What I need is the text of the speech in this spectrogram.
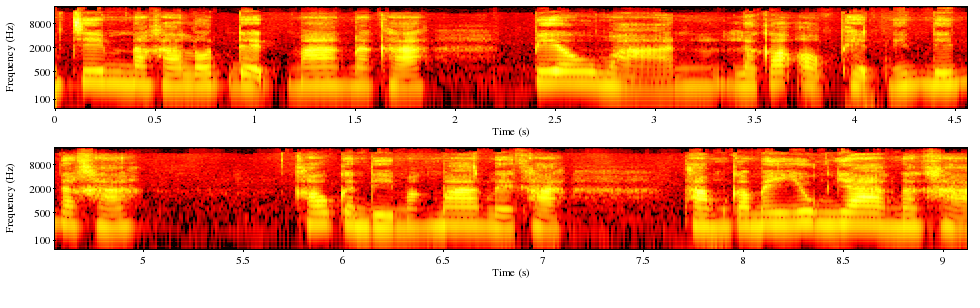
ำจิ้มนะคะ รสเด็ดมากนะคะ เปรี้ยวหวานแล้วก็ออกเผ็ดนิดๆนะคะ เข้ากันดีมากๆเลยค่ะทำก็ไม่ยุ่งยากนะคะ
